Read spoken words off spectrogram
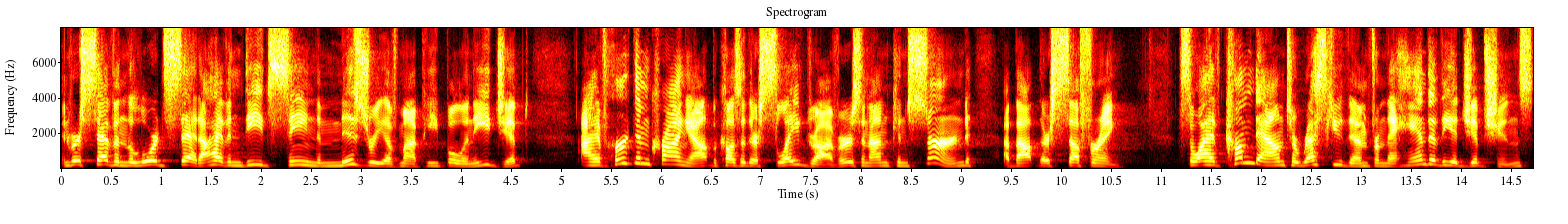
In verse 7, the Lord said, I have indeed seen the misery of my people in Egypt. I have heard them crying out because of their slave drivers, and I'm concerned about their suffering. So I have come down to rescue them from the hand of the Egyptians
